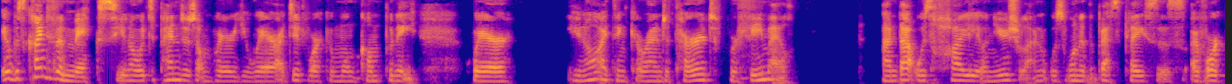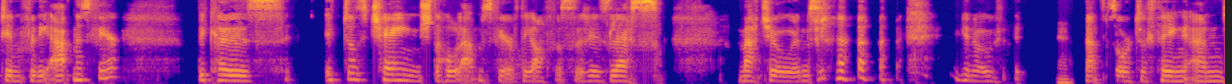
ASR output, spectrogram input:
it was kind of a mix, you know, it depended on where you were. I did work in one company where, you know, I think around a third were female. And that was highly unusual. And it was one of the best places I've worked in for the atmosphere because it does change the whole atmosphere of the office. It is less macho and you know yeah. that sort of thing. And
